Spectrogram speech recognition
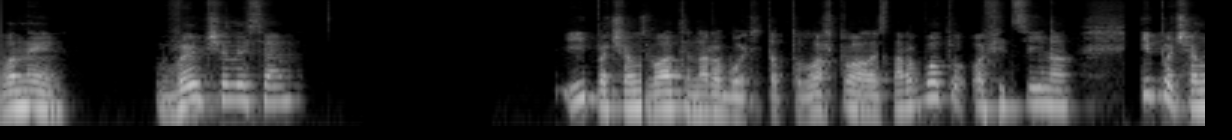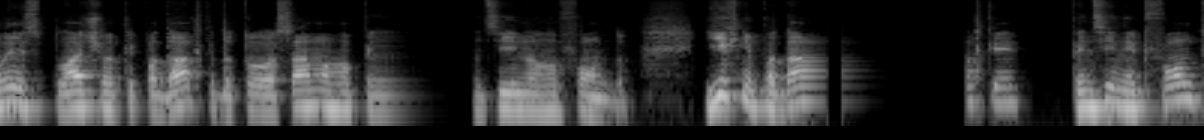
вони вивчилися і почали працювати на роботі. Тобто влаштувалися на роботу офіційно і почали сплачувати податки до того самого пенсійного фонду. Їхні податки пенсійний фонд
